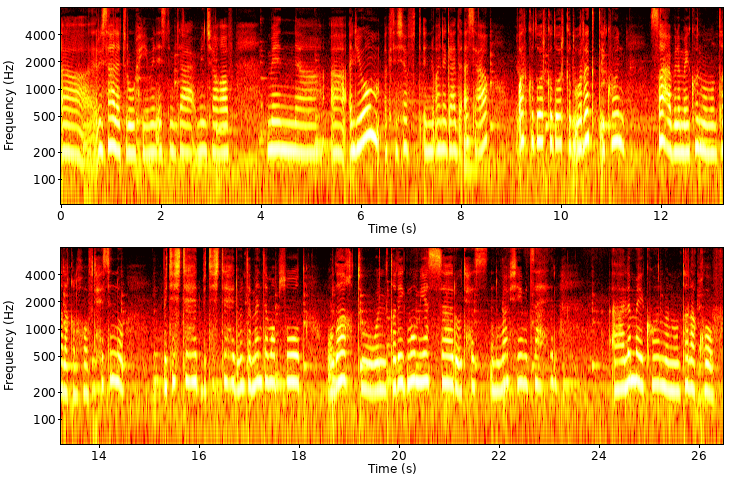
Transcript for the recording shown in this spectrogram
آه رسالة روحي من استمتاع من شغف من آه آه اليوم اكتشفت إنه أنا قاعدة أسعى وأركض وأركض وأركض والركض يكون صعب لما يكون من منطلق الخوف. تحس إنه بتجتهد بتجتهد وأنت ما أنت مبسوط وضغط والطريق مو ميسر وتحس إنه ما في شي متسهل آه لما يكون من منطلق خوف.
